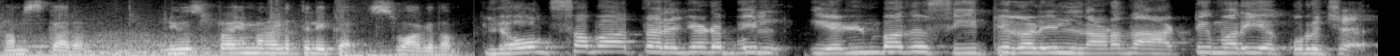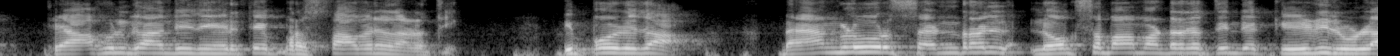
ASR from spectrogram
നമസ്കാരം. ന്യൂസ് പ്രൈം മലയാളത്തിലേക്ക് സ്വാഗതം. ലോക്സഭാ തെരഞ്ഞെടുപ്പിൽ എൺപത് സീറ്റുകളിൽ നടന്ന അട്ടിമറിയെക്കുറിച്ച് രാഹുൽ ഗാന്ധി നേരത്തെ പ്രസ്താവന നടത്തി. ഇപ്പോഴിതാ ബാംഗ്ലൂർ സെൻട്രൽ ലോക്സഭാ മണ്ഡലത്തിന്റെ കീഴിലുള്ള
